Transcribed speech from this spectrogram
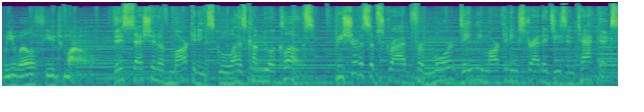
We will see you tomorrow. This session of Marketing School has come to a close. Be sure to subscribe for more daily marketing strategies and tactics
